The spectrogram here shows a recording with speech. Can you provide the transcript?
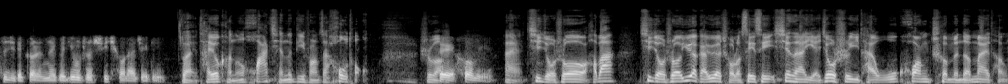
自己的个人那个用车需求来决定。对他有可能花钱的地方在后头，是吧？对，后面。哎，七九说好吧，七九说越改越丑了。CC 现在也就是一台无框车门的迈腾，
